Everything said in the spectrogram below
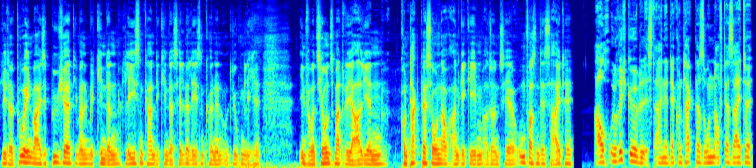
Literaturhinweise, Bücher, die man mit Kindern lesen kann, die Kinder selber lesen können und Jugendliche, Informationsmaterialien, Kontaktpersonen auch angegeben, also eine sehr umfassende Seite. Auch Ulrich Göbel ist eine der Kontaktpersonen auf der Seite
